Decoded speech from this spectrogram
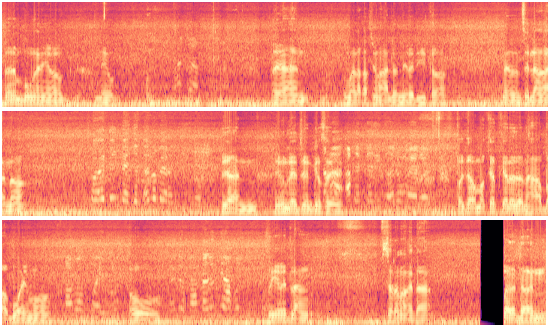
doon ang bunga niyog. Niyog. Ayan, lumalakas yung alon nila dito. Meron silang ano, So, ito yung legend. Ano meron dito? yan, yung legend kasi. Akit ka dito. Anong meron? Pagka umakyat ka na doon, haba buhay mo. Tama buhay mo. Oo. Ano ba? Talon niya ako dito. Sige, wait lang. Sara mo kita. Para doon,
